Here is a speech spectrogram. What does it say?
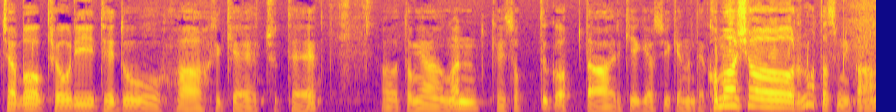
자, 뭐 겨울이 돼도 아, 이렇게 주택 어, 동향은 계속 뜨겁다 이렇게 얘기할 수 있겠는데 커머셜은 어떻습니까?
